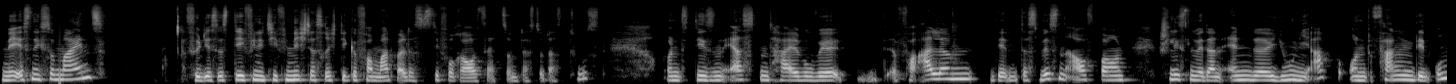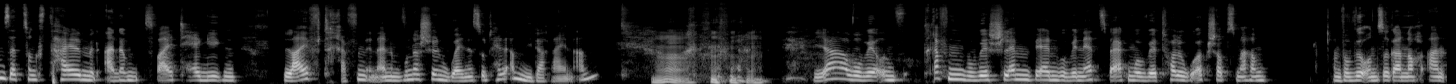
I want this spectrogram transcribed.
nee, ist nicht so meins, für die ist es definitiv nicht das richtige Format, weil das ist die Voraussetzung, dass du das tust. Und diesen ersten Teil, wo wir vor allem das Wissen aufbauen, schließen wir dann Ende Juni ab und fangen den Umsetzungsteil mit einem zweitägigen Live-Treffen in einem wunderschönen Wellness-Hotel am Niederrhein an. Ja. ja, wo wir uns treffen, wo wir schlemmen werden, wo wir netzwerken, wo wir tolle Workshops machen und wo wir uns sogar noch an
